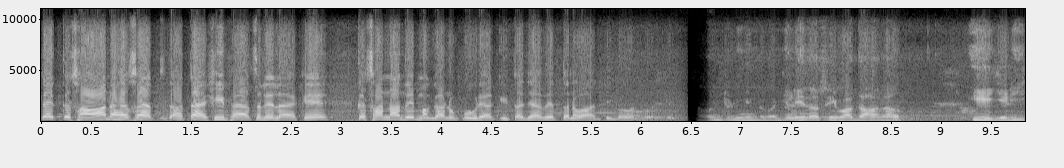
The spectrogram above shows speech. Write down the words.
ਤੇ ਕਿਸਾਨ ਹਸੈ- ਹਤੈਸ਼ੀ ਫੈਸਲੇ ਲੈ ਕੇ ਕਿਸਾਨਾਂ ਦੇ ਮੰਗਾਂ ਨੂੰ ਪੂਰਾ ਕੀਤਾ ਜਾਵੇ। ਧੰਨਵਾਦ ਜੀ, ਬਹੁਤ ਬਹੁਤ ਜਿਹੜੀਆਂ ਦਵਾ ਜ਼ਿਲ੍ਹੇ ਦਾ ਸੇਵਾਦਾਰ ਆ, ਇਹ ਜਿਹੜੀ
